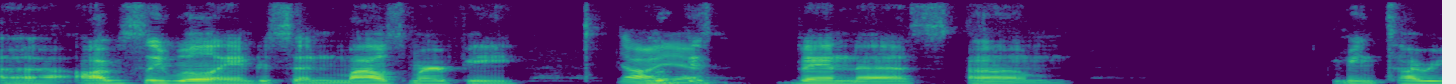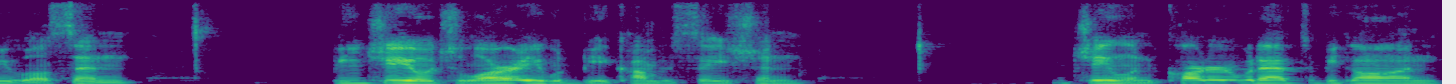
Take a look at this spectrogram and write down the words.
uh, obviously Will Anderson, Myles Murphy, oh, Lukas yeah. Van Ness, um, I mean Tyree Wilson, BJ Ojulari would be a conversation. Jalen Carter would have to be gone.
